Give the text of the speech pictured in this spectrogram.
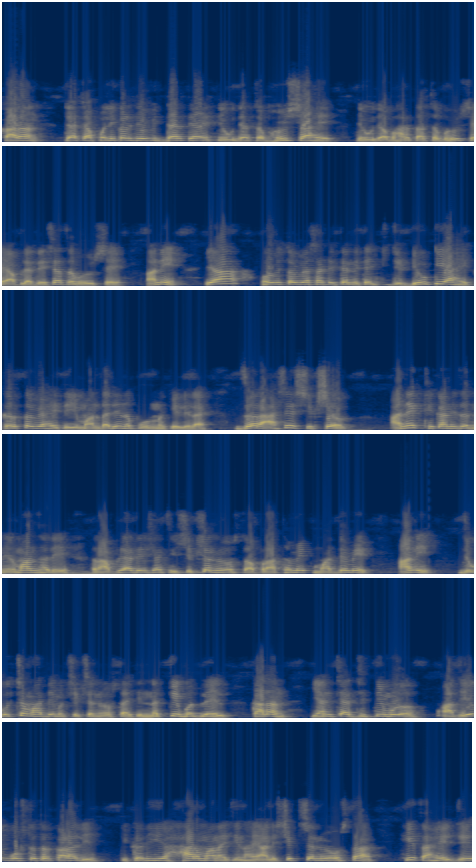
कारण त्याच्या पलीकडे जे विद्यार्थी आहेत ते उद्याचं भविष्य आहे. ते उद्या भारताचं भविष्य आहे आपल्या देशाचं भविष्य आहे. आणि या भवितव्यासाठी त्यांनी त्यांची जी ड्युटी आहे कर्तव्य आहे ते इमानदारीनं पूर्ण केलेलं आहे. जर असे शिक्षक अनेक ठिकाणी जर निर्माण झाले तर आपल्या देशाची शिक्षण व्यवस्था प्राथमिक माध्यमिक आणि जे उच्च माध्यमिक शिक्षण व्यवस्था आहे ती नक्की बदलेल. कारण यांच्या जिद्दीमुळं आज एक गोष्ट तर कळाली की कधीही हार मानायची नाही आणि शिक्षण व्यवस्था हीच आहे जे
